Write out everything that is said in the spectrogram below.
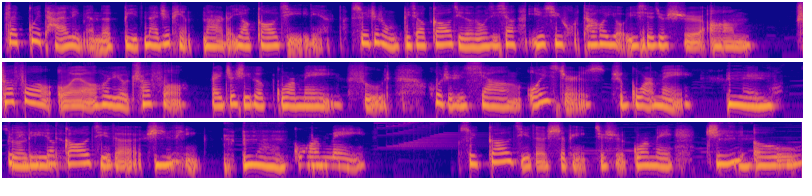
在柜台里面的比奶制品那儿的要高级一点。所以这种比较高级的东西，像也许它会有一些就是嗯 truffle oil 或者有 truffle，哎，这是一个 gourmet food，或者是像 oysters 是 gourmet，嗯，就是比较高级的食品。嗯，gourmet，所以高级的食品就是 gourmet，G O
